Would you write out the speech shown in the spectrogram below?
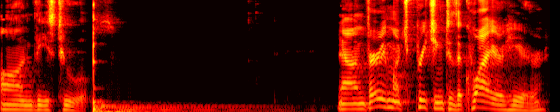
on these tools. Now, I'm very much preaching to the choir here,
